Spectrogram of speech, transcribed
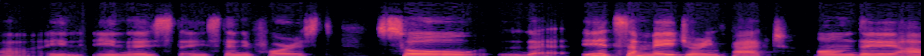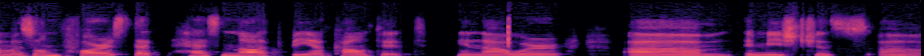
uh, in in the standing forest so the, it's a major impact on the amazon forest that has not been accounted in our um, emissions, uh,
